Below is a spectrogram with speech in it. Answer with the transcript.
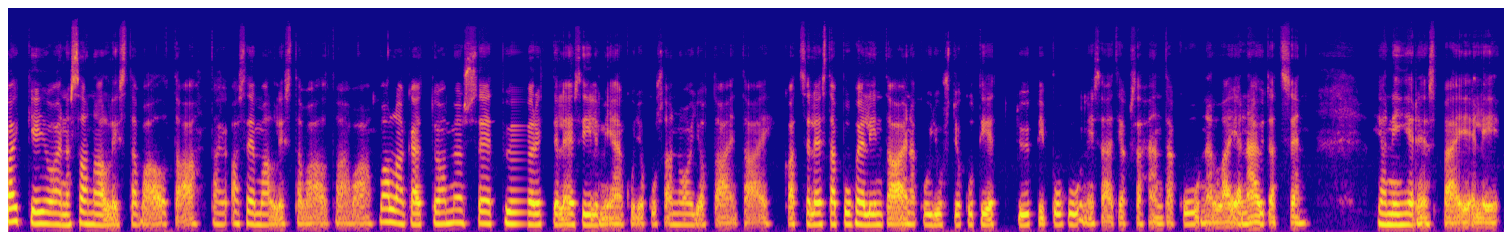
kaikki ei ole aina sanallista valtaa tai asemallista valtaa, vaan vallankäyttöä on myös se, että pyörittelee silmiään, kun joku sanoo jotain tai katselee sitä puhelinta aina, kun just joku tietty tyyppi puhuu, niin sä et jaksa häntä kuunnella ja näytät sen ja niin edespäin. Eli,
